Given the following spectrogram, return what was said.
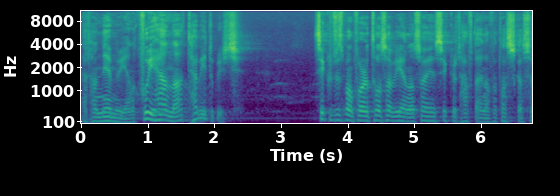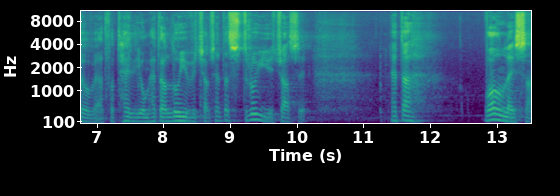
at han nemer vi henne og i henne, det vet du ikke Sikkert hvis man får ta seg igjen, så har jeg sikkert haft en fantastisk søve at fortelle om dette livet, dette strøyet, dette vanløse.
